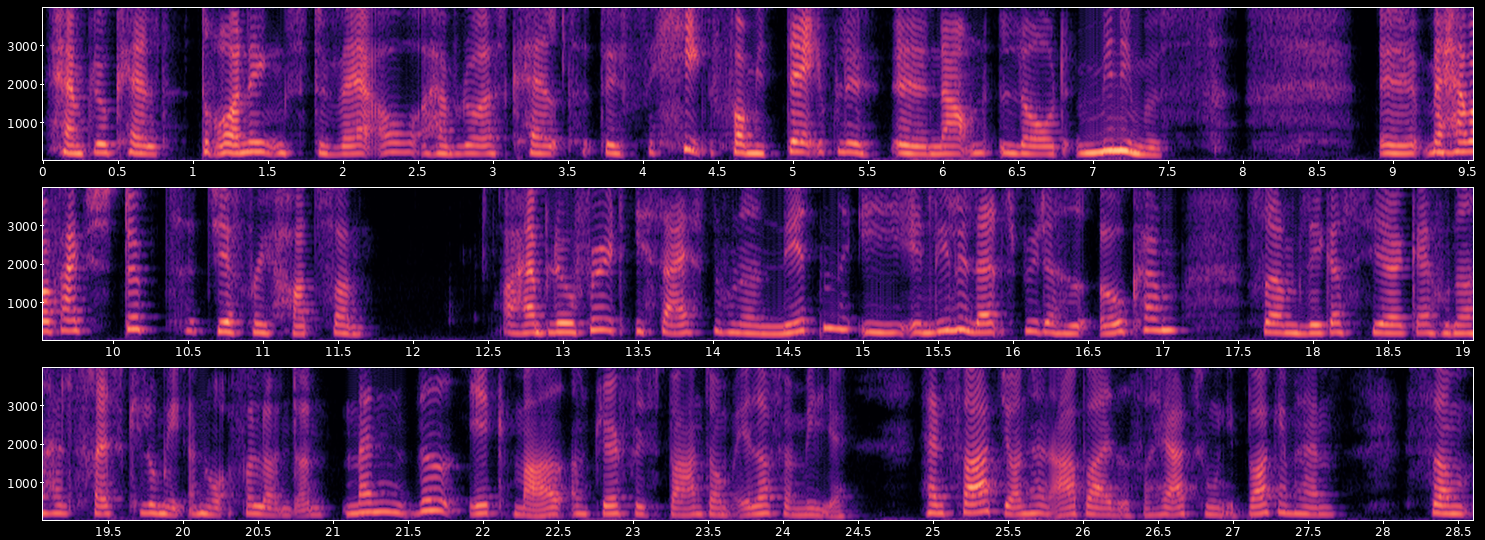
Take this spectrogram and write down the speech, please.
han blev kaldt dronningens dværg, og han blev også kaldt det helt formidable øh, navn Lord Minimus. Øh, men han var faktisk døbt Jeffrey Hudson, og han blev født i 1619 i en lille landsby, der hed Oakham, som ligger cirka 150 km nord for London. Man ved ikke meget om Jeffreys barndom eller familie. Hans far John han arbejdede for hertugen i Buckingham, som,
